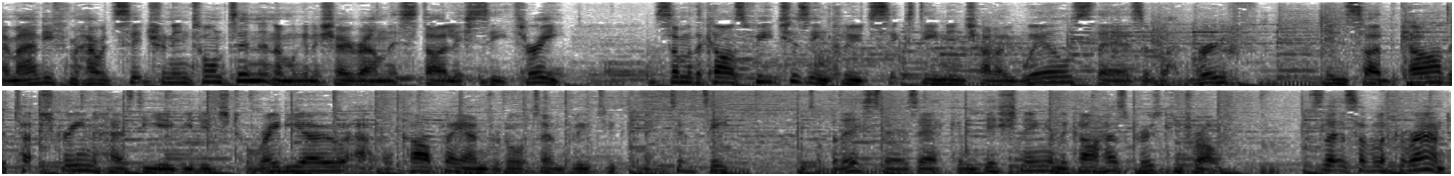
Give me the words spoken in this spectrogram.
I'm Andy from Howard Citroen in Taunton and I'm going to show you around this stylish C3. Some of the car's features include 16 inch alloy wheels, there's a black roof. Inside the car, the touchscreen has DAB digital radio, Apple CarPlay, Android Auto and Bluetooth connectivity. On top of this, there's air conditioning and the car has cruise control. So let's have a look around.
